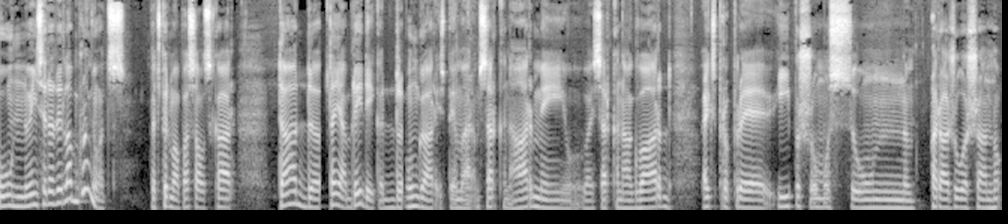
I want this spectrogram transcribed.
un viņas ir arī labi bruņotas pēc Pirmā pasaules kara. Tad, tajā brīdī, kad Ungārijas, piemēram, sarkanā armija vai sarkanā gvārda ekspropriē īpašumus un ražošanu,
